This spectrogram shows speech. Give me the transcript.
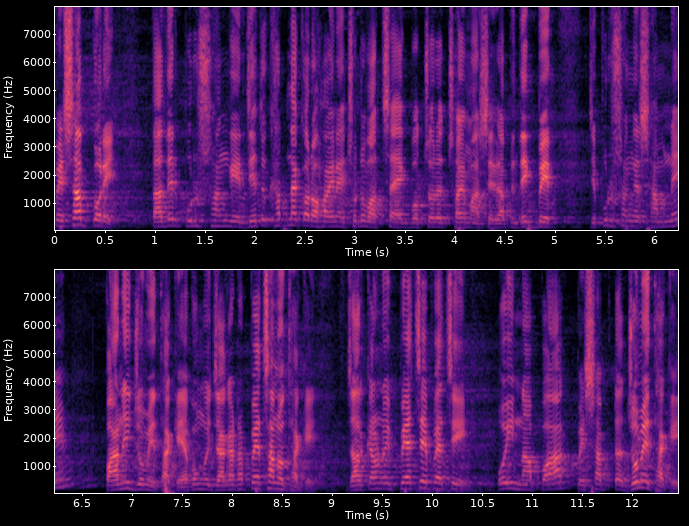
পেশাব করে, তাদের পুরুষাঙ্গের যেহেতু খাতনা করা হয় না ছোট বাচ্চা এক বছরের ছয় মাসের, আপনি দেখবেন যে পুরুষাঙ্গের সামনে পানি জমে থাকে এবং ওই জায়গাটা পেঁচানো থাকে, যার কারণে ওই প্যাচে প্যাচে ওই নাপাক পেশাবটা জমে থাকে।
